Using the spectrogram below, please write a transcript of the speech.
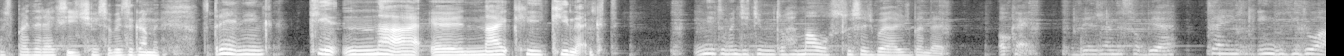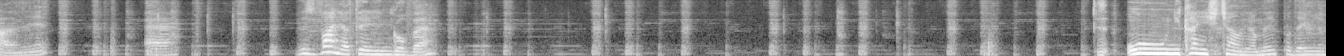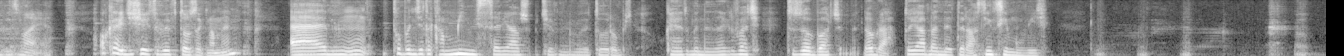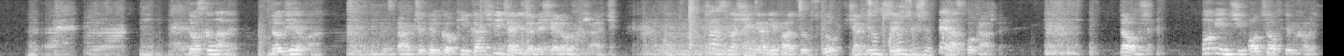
jestem Spiderex i dzisiaj sobie zagramy w trening ki na e, Nike Kinect. Nie, tu będziecie mi trochę mało słyszeć, bo ja już będę. Okej, bierzemy sobie trening indywidualny. E, wyzwania treningowe. Unikanie ścian gramy, podejmij wyzwanie. Okej, dzisiaj sobie w to zagramy. Em, to będzie taka mini seria, że będziemy to robić. Okej, ja to będę nagrywać, to zobaczymy. Dobra, to ja będę teraz, nic nie mówić. Doskonale. Do dzieła. Wystarczy tylko kilka ćwiczeń, żeby się rozgrzać. Czas na sięganie palców stóp Początku skrzyży. rozgrzewka. Teraz pokażę. Dobrze. Powiem Ci o co w tym chodzi.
